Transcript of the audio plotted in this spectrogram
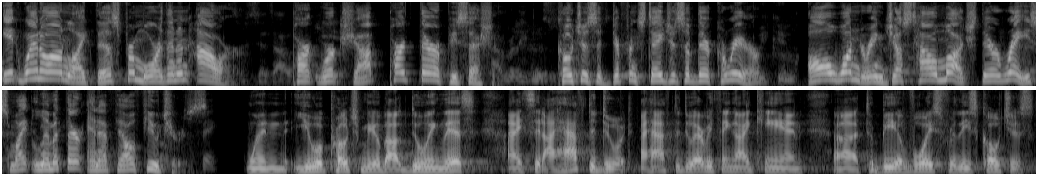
It went on like this for more than an hour. Part workshop, part therapy session. Coaches at different stages of their career, all wondering just how much their race might limit their NFL futures. When you approached me about doing this, I said, I have to do it. I have to do everything I can uh, to be a voice for these coaches.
